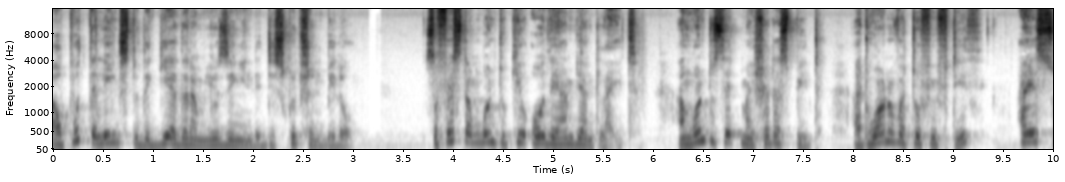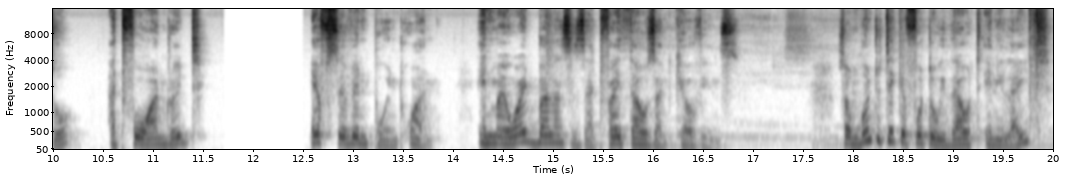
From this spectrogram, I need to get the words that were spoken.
I'll put the links to the gear that I'm using in the description below. So first I'm going to kill all the ambient light. I'm going to set my shutter speed at 1 over 250th, ISO at 400, f7.1 and my white balance is at 5000 kelvins. So I'm going to take a photo without any light.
